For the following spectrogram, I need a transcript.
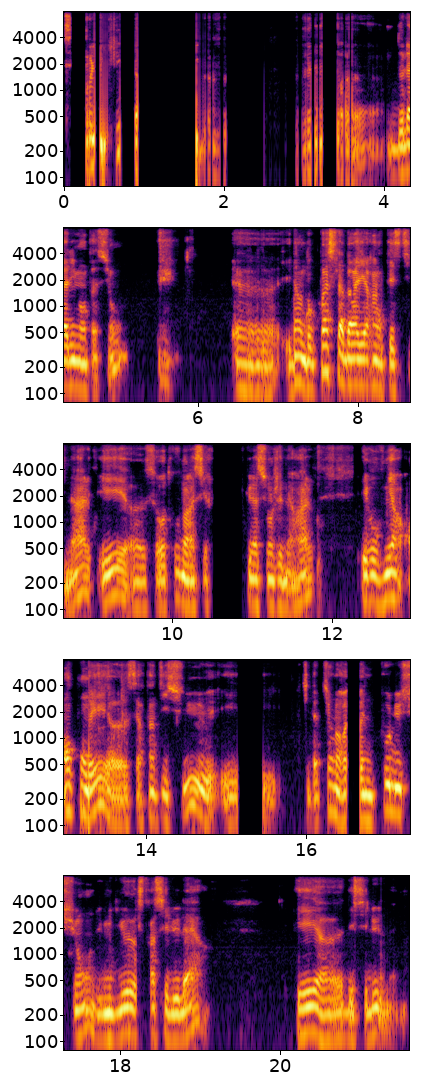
ces molécules peuvent venir euh, de l'alimentation, euh, donc passent la barrière intestinale et euh, se retrouvent dans la circulation générale et vont venir encombrer certains tissus et, petit à petit, on aura une pollution du milieu extracellulaire et euh, des cellules même.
